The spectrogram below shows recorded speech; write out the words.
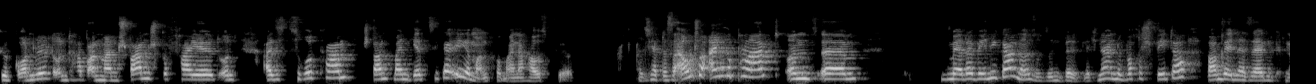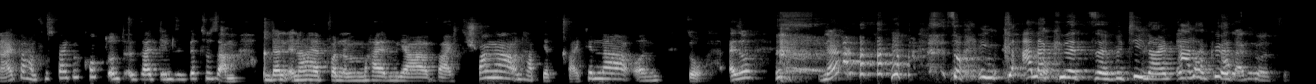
gegondelt und habe an meinem Spanisch gefeilt. Und als ich zurückkam, stand mein jetziger Ehemann vor meiner Haustür. Also ich habe das Auto eingeparkt und ähm, mehr oder weniger, ne, so sinnbildlich. Ne? Eine Woche später waren wir in derselben Kneipe, haben Fußball geguckt und seitdem sind wir zusammen. Und dann innerhalb von einem halben Jahr war ich schwanger und habe jetzt zwei Kinder und so. Also, ne? so, in aller Kürze, Bettina, in aller Kürze. aller Kürze.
